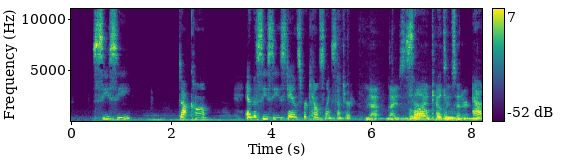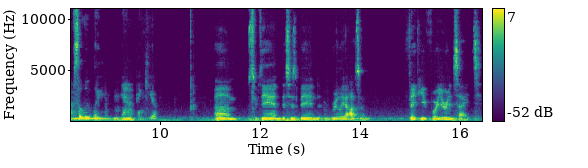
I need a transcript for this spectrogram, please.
A-L-I-G-N-C-C dot com. And the CC stands for Counseling Center. Yeah, nice. So Align they Counseling can- Center. Absolutely. Mm-hmm. Yeah, thank you. Um, Suzanne, this has been really awesome. Thank you for your insights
